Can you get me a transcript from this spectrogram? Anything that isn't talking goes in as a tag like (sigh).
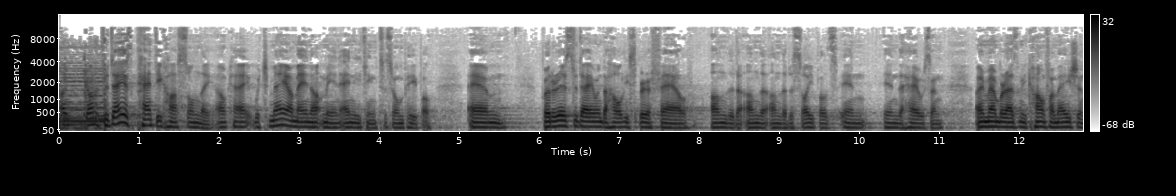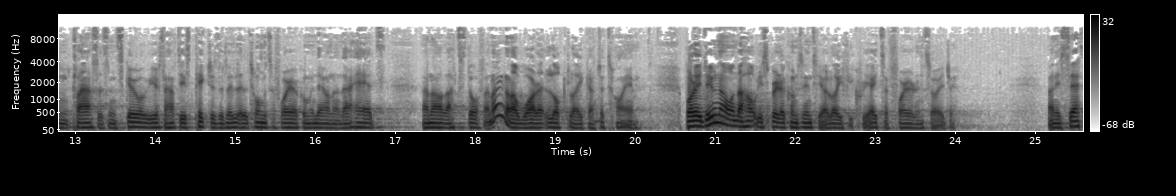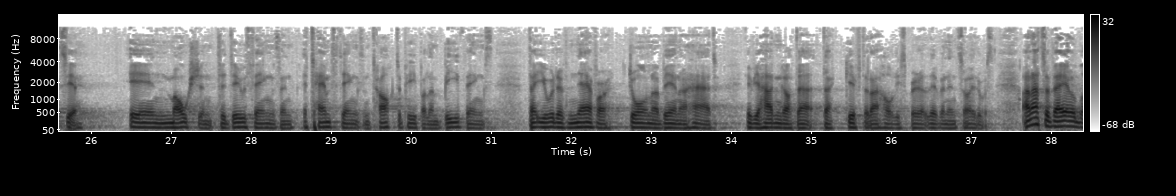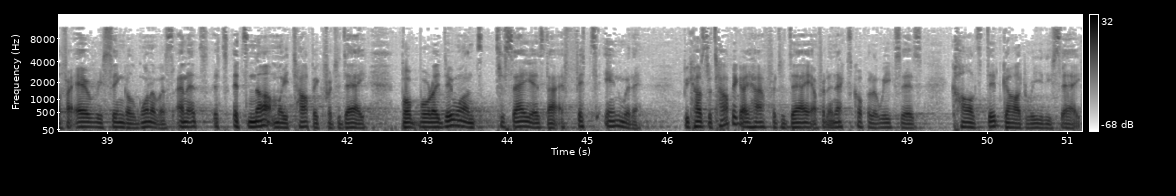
I'm today is Pentecost Sunday, okay, which may or may not mean anything to some people. Um, but it is the day when the Holy Spirit fell on the, on the, on the disciples in, in the house. And I remember as my confirmation classes in school, we used to have these pictures of the little tongues of fire coming down on their heads and all that stuff. And I don't know what it looked like at the time. But I do know when the Holy Spirit comes into your life, He creates a fire inside you. And He sets you in motion to do things and attempt things and talk to people and be things that you would have never done or been or had if you hadn't got that, that gift of that Holy Spirit living inside of us. And that's available for every single one of us. And it's, it's, it's not my topic for today. But, but what I do want to say is that it fits in with it. Because the topic I have for today and for the next couple of weeks is called Did God Really Say?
